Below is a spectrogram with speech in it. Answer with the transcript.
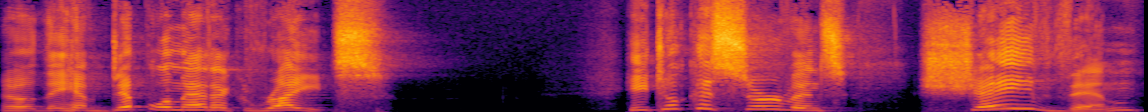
You know, they have diplomatic rights. He took his servants, shaved them,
